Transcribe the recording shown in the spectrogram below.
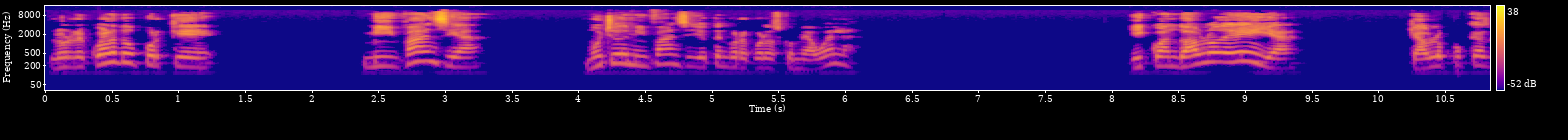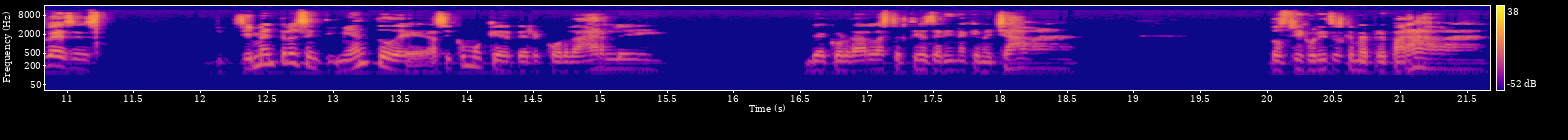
lo recuerdo porque mi infancia, mucho de mi infancia, yo tengo recuerdos con mi abuela. Y cuando hablo de ella, que hablo pocas veces, sí me entra el sentimiento de, así como que de recordarle, de acordar las tortillas de harina que me echaba, los frijolitos que me preparaba,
